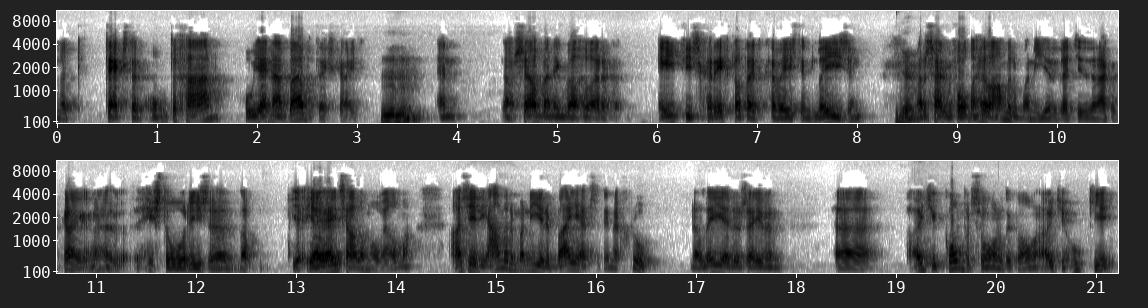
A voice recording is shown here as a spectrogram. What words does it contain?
met teksten om te gaan, hoe jij naar een Bijbeltekst kijkt. Mhm. En nou, zelf ben ik wel heel erg ethisch gericht altijd geweest in het lezen. Maar er zijn bijvoorbeeld nog heel andere manieren dat je ernaar kunt kijken. Historisch, nou, jij weet ze allemaal wel. Maar als je die andere manieren bij je hebt zitten in een groep, dan leer je dus even uh, uit je comfortzone te komen, uit je hoekje.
